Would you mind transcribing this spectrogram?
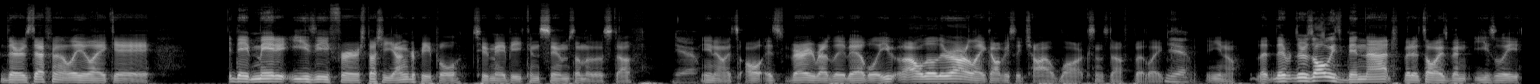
there's definitely like a they've made it easy for especially younger people to maybe consume some of this stuff Yeah. you know it's all it's very readily available e- although there are like obviously child locks and stuff but like Yeah. you know there, there's always been that but it's always been easily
